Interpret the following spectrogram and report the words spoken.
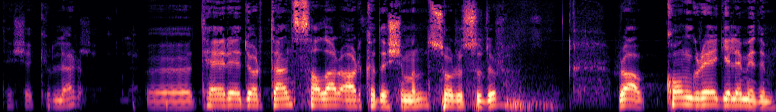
Teşekkürler. Ee, TR4'ten kongreye gelemedim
